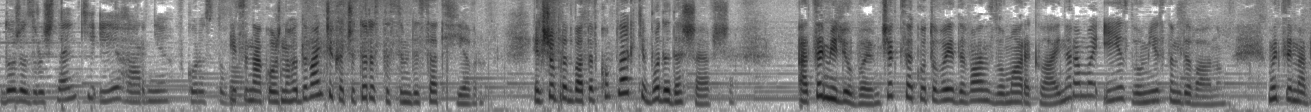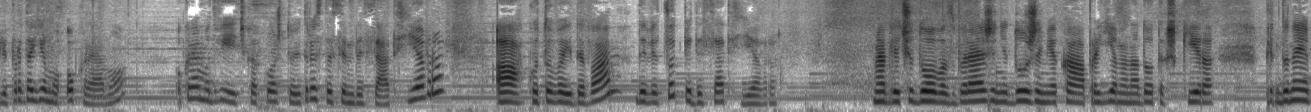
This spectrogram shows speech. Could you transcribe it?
Дуже зручненькі і гарні в користуванні. І ціна кожного диванчика 470 євро. Якщо придбати в комплекті, буде дешевше. А це мій любимчик. Це кутовий диван з двома реклайнерами і з двомісним диваном. Ми ці меблі продаємо окремо. Окремо двієчка коштує 370 євро, а кутовий диван 950 євро. Меблі чудово збережені, дуже м'яка, приємна на дотик шкіра. До неї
